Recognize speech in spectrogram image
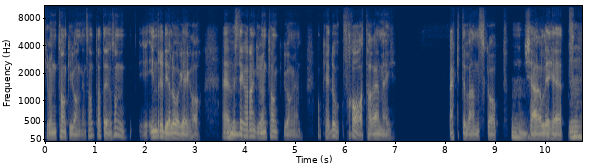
grunntankegangen sant? Dette er en sånn indre dialog jeg har. Eh, hvis jeg mm. har den grunntankegangen, ok, da fratar jeg meg ekte vennskap, mm. kjærlighet, mm.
